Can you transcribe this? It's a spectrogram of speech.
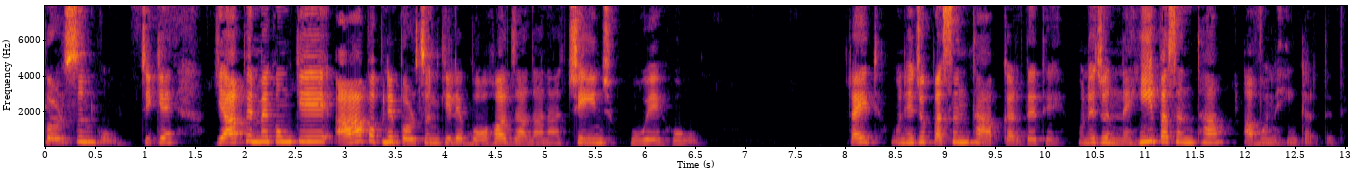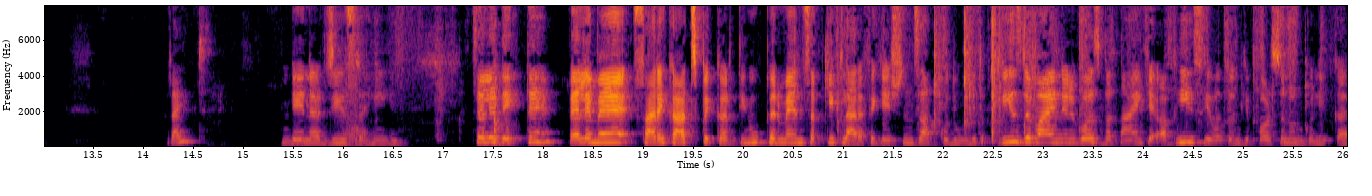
पर्सन को, ठीक है, या फिर मैं कहूँ कि आप अपने पर्सन के लिए बहुत ज़्यादा ना चेंज हुए हो। राइट उन्हें जो पसंद था आप करते थे, उन्हें जो नहीं पसंद था, अब वो नहीं करते थे। राइट एनर्जीज रही हैं। चलिए देखते हैं। पहले मैं सारे कार्ड्स पिक करती हूँ, फिर मैं इन सबकी क्लैरिफिकेशन आपको दूँगी। तो प्लीज़ डिवाइन यूनिवर्स बताएँ कि अभी इसी वक्त उनके पर्सन उनको लेकर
